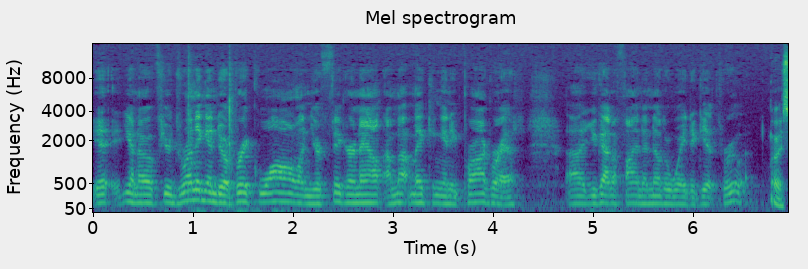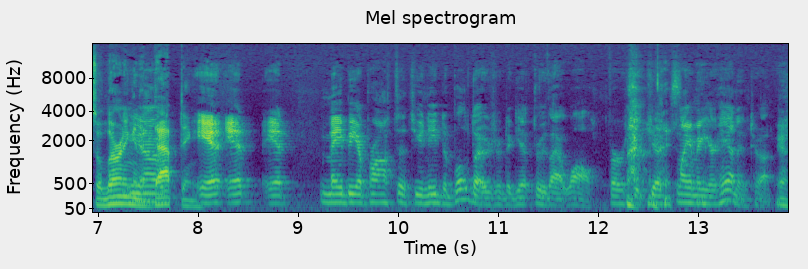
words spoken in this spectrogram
I- you know, if you're running into a brick wall and you're figuring out I'm not making any progress, uh, you got to find another way to get through it. Okay, so learning You and know, adapting. It, it, it may be a process you need the bulldozer to get through that wall versus just slamming your head into it. Yeah,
